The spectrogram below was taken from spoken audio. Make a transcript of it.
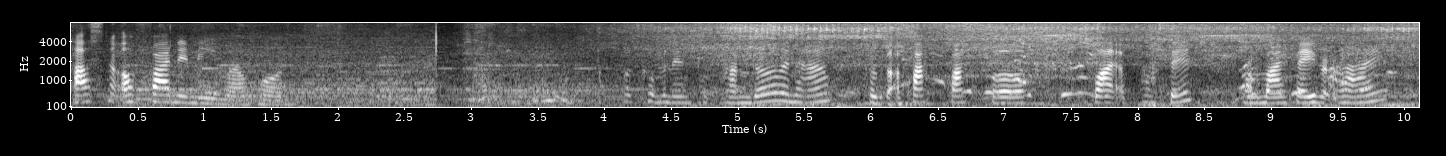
That's not off Finding Nemo, hon. We're coming into Pandora now. So we've got a fast pass for Flight of Passage, one of my favourite rides.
